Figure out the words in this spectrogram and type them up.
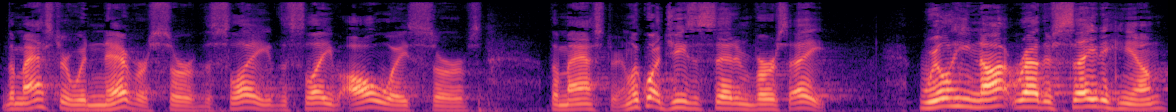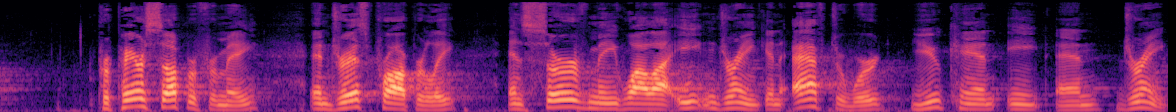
The master would never serve the slave. The slave always serves the master. And look what Jesus said in verse 8 Will he not rather say to him, Prepare supper for me, and dress properly, and serve me while I eat and drink, and afterward you can eat and drink?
